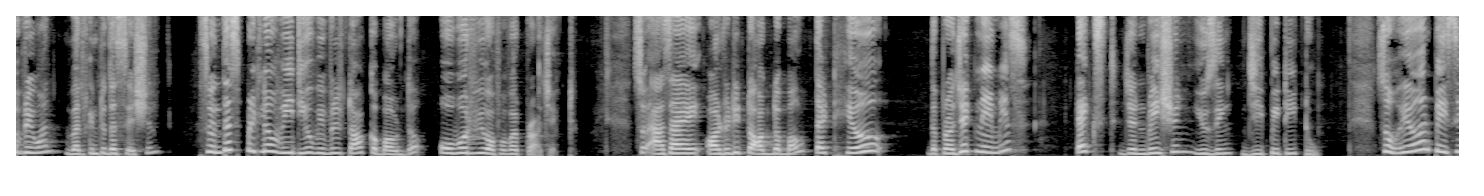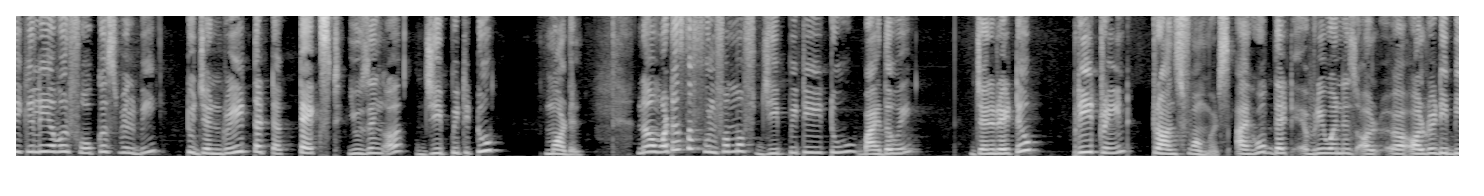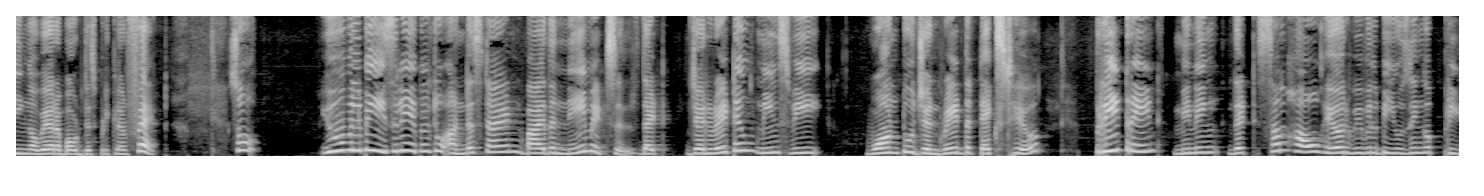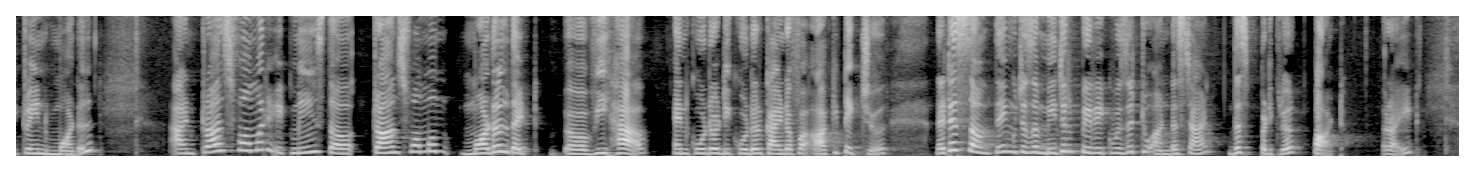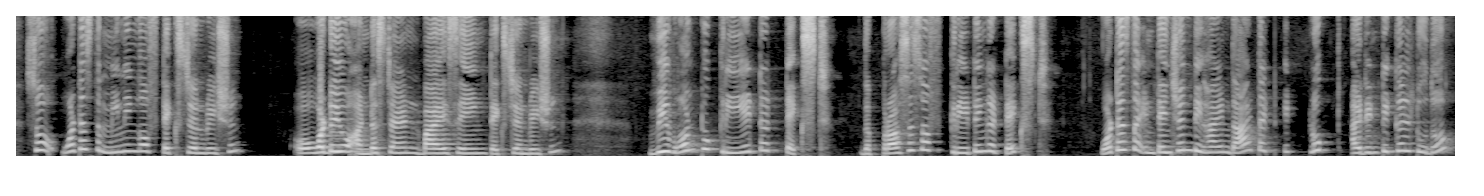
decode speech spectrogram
everyone, welcome to the session. So in this particular video, we will talk about the overview of our project. So as I already talked about that here, the project name is text generation using GPT-2. So here basically our focus will be to generate the text using a GPT-2 model. Now what is the full form of GPT-2 by the way? Generative pre-trained transformers. I hope that everyone is al uh, already being aware about this particular fact. So you will be easily able to understand by the name itself that generative means we want to generate the text here. Pre-trained meaning that somehow here we will be using a pre-trained model. And transformer, it means the transformer model that uh, we have encoder decoder kind of architecture that is something which is a major prerequisite to understand this particular part, right? So what is the meaning of text generation? Or what do you understand by saying text generation? We want to create a text. The process of creating a text, what is the intention behind that? That it look identical to the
